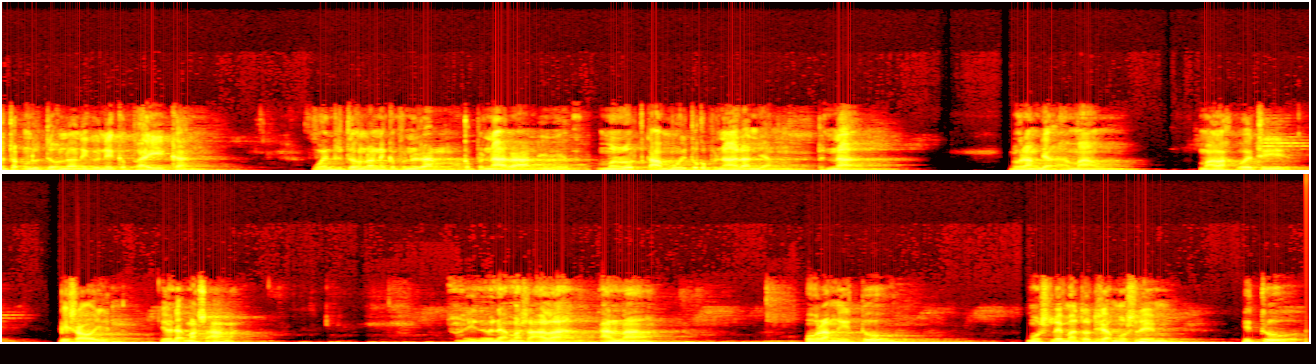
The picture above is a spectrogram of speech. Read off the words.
tetap menuduhna ini kebaikan. Kowe nuduhna ini kebenaran, kebenaran ini menurut kamu itu kebenaran yang benar. Orang jangan mau. Malah kue dipisauin. Ya tidak masalah. Nah, itu tidak masalah karena orang itu muslim atau tidak muslim itu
